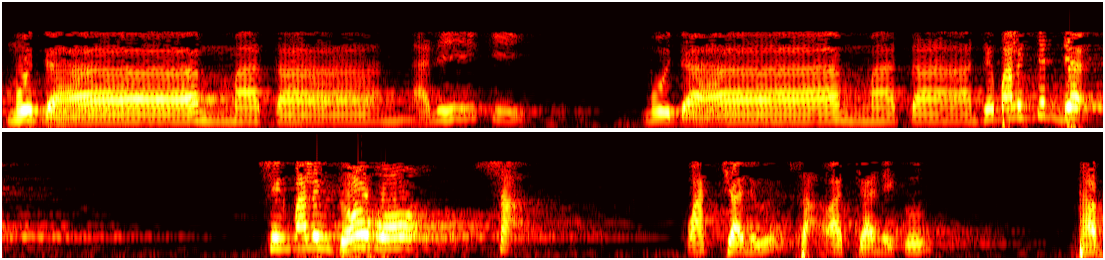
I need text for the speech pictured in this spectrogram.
mudammatan. Nah niki mudammatan. Sing paling cendek. Sing paling dawa sak wajan niku, sak wajan niku bab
